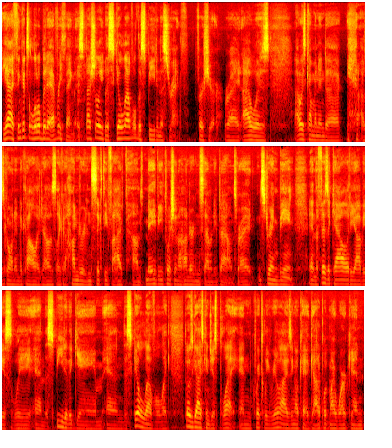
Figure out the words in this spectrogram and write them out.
Yeah, I think it's a little bit of everything, especially the skill level, the speed and the strength, for sure, right? I was I was coming into I was going into college. I was like 165 pounds, maybe pushing 170 pounds, right? String bean. and the physicality obviously and the speed of the game and the skill level, like those guys can just play and quickly realizing, okay, I got to put my work in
